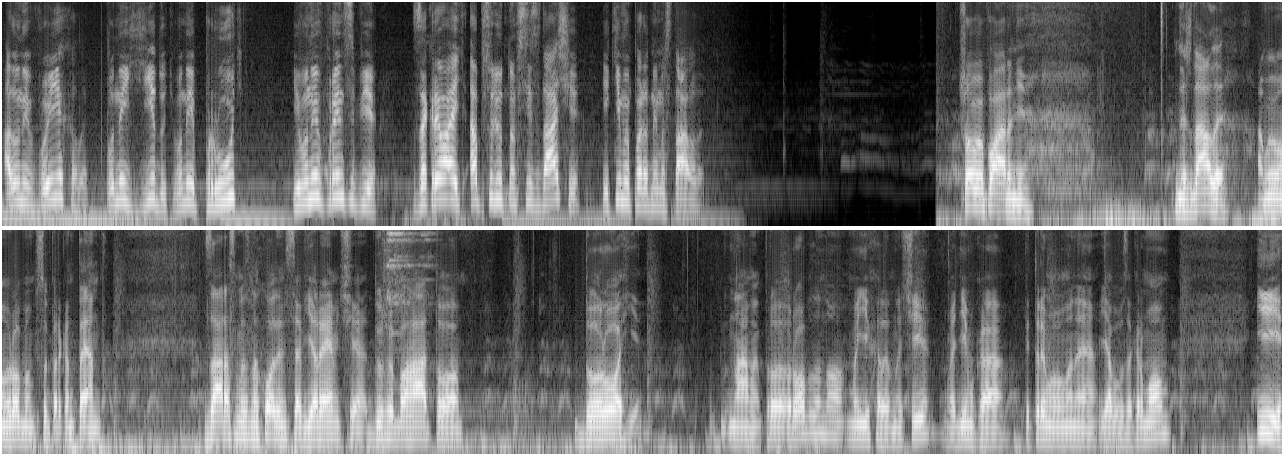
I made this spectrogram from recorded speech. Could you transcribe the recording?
але вони виїхали, вони їдуть, вони пруть, і вони, в принципі, закривають абсолютно всі задачі, які ми перед ними ставили. Що ви, парні? Не ждали, а ми вам робимо суперконтент. Зараз ми знаходимося в Яремчі, дуже багато дороги нами пророблено. Ми їхали вночі. Вадімка підтримував мене, я був за кермом. І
